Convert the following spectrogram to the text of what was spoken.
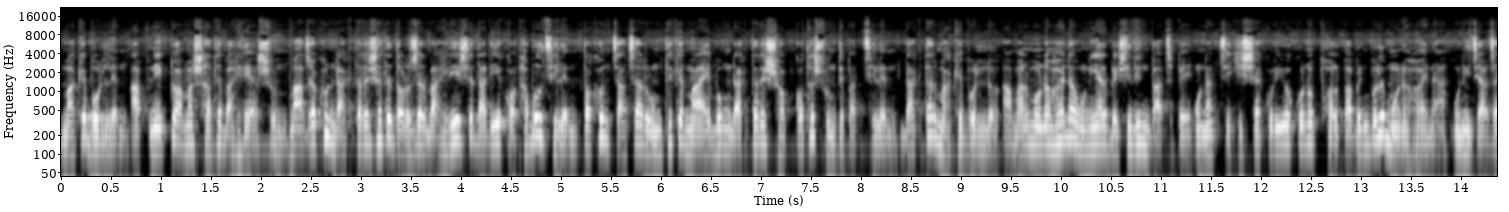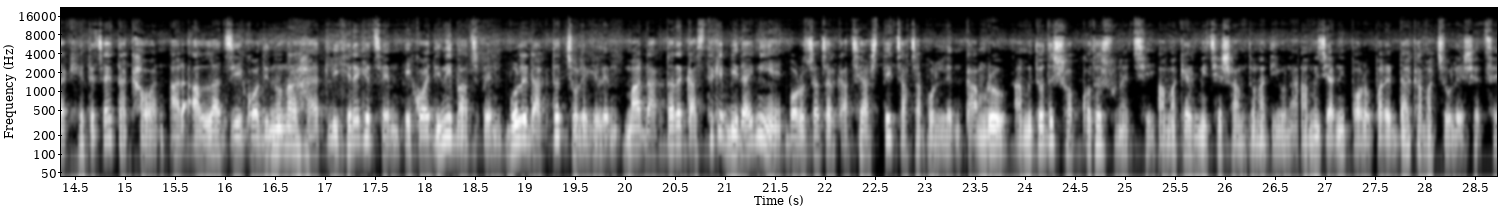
মাকে বললেন, আপনি একটু আমার সাথে বাহিরে আসুন। মা যখন ডাক্তারের সাথে দরজার বাহিরে এসে দাঁড়িয়ে কথা বলছিলেন, তখন চাচা রুম থেকে মা এবং ডাক্তারের সব কথা শুনতে পাচ্ছিলেন। ডাক্তার মাকে বলল, আমার মনে হয় না উনি আর বেশি দিন বাঁচবে। ওনার চিকিৎসা করিও কোনো ফল পাবেন বলে মনে হয় না। উনি যা যা খেতে চায় তা খাওয়ান। আর আল্লাহ যে কদিন ওনার হায়াত লিখে রেখেছেন, এ কয়দিনই বাঁচবেন। বলে ডাক্তার চলে গেলেন। মা ডাক্তারের কাছ থেকে বিদায় নিয়ে বড় চাচার কাছে আসতেই চাচা বললেন কামরু আমি তোদের সব কথা শুনেছি। আমাকে আর মিছে সান্ত্বনা দিও না। আমি জানি পরপারের ডাক আমার চলে এসেছে।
